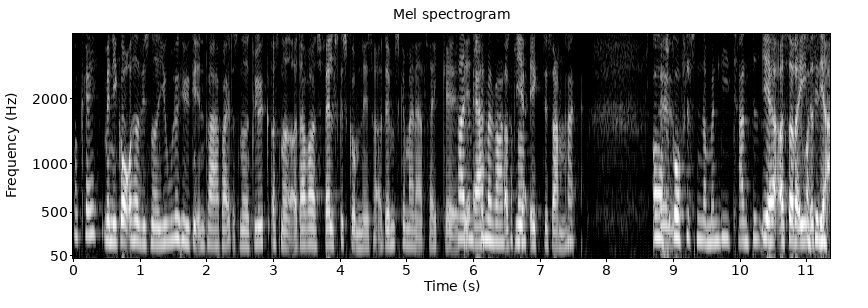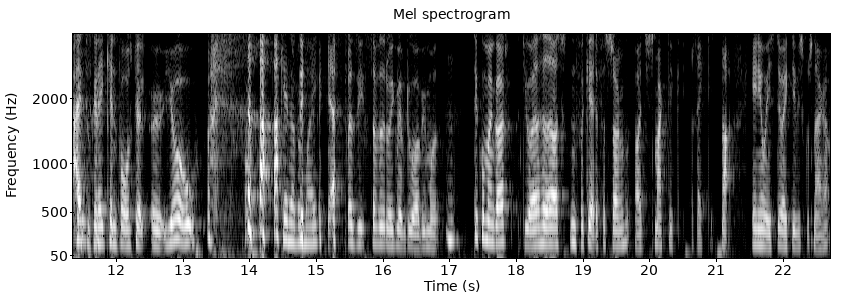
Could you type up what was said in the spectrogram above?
okay. Men i går havde vi sådan noget julehygge inde på arbejde, og sådan noget gløk og sådan noget, og der var også falske skumnisser, og dem skal man altså ikke... øh, Nej, det dem skal er man vare og sig bliver for. ikke det samme. Nej. Og øh. skuffelsen, når man lige tager en bid. Ja, og så er der en, Og der er siger, ej, du falske." kan da ikke kende forskel. Øh, jo. Så kender du mig ikke. ja, præcis. Så ved du ikke, hvem du er op imod. Mm. Det kunne man godt. De havde også den forkerte fasong, og de smagte ikke rigtigt. Nå, anyways, det var ikke det, vi skulle snakke om.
